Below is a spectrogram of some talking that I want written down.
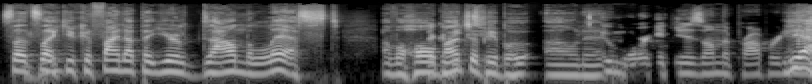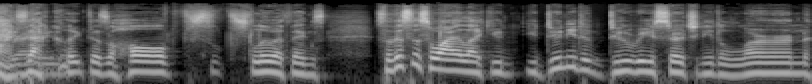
So it's mm-hmm. like you could find out that you're down the list of a whole bunch of people who own it. Two mortgages on the property. Yeah, right? exactly. There's a whole slew of things. So this is why, like, you you do need to do research. You need to learn.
